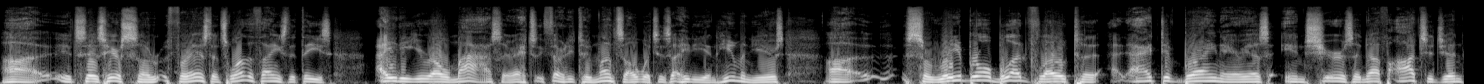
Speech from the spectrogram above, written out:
Uh, it says here, so for instance, one of the things that these 80 year old mice, they're actually 32 months old, which is 80 in human years, uh, cerebral blood flow to active brain areas ensures enough oxygen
